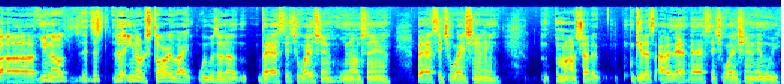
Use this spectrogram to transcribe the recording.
Uh, you know, just the, you know the story. Like we was in a bad situation. You know what I'm saying? Bad situation, and mom's tried to get us out of that bad situation, and we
